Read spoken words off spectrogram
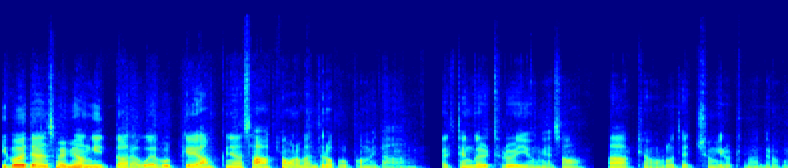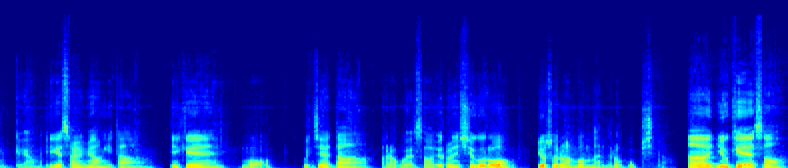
이거에 대한 설명이 있다라고 해볼게요. 그냥 사각형으로 만들어 볼 겁니다. 렉탱글 툴을 이용해서 사각형으로 대충 이렇게 만들어 볼게요. 이게 설명이다. 이게 뭐 부재다라고 해서 이런 식으로 요소를 한번 만들어 봅시다. 자, 여기에서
